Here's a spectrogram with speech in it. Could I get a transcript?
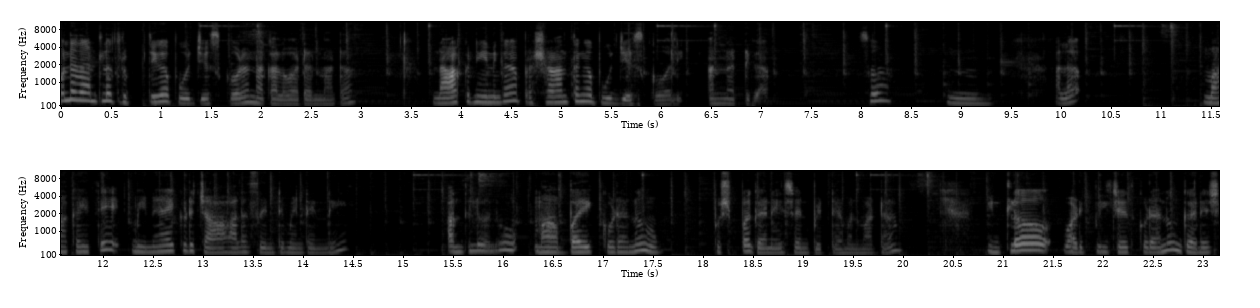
ఉన్న దాంట్లో తృప్తిగా పూజ చేసుకోవడం నాకు అలవాటు అనమాట నాకు నేనుగా ప్రశాంతంగా పూజ చేసుకోవాలి అన్నట్టుగా. సో అలా మాకైతే వినాయకుడు చాలా సెంటిమెంట్ అండి. అందులోనూ మా అబ్బాయికి కూడాను పుష్ప గణేష్ అని పెట్టామన్నమాట. ఇంట్లో వాడికి పిలిచేది కూడాను గణేష్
